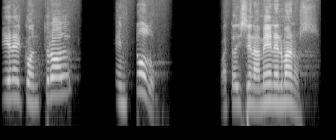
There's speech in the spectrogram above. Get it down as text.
tiene el control en todo. ¿Cuántos dicen amén, hermanos?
